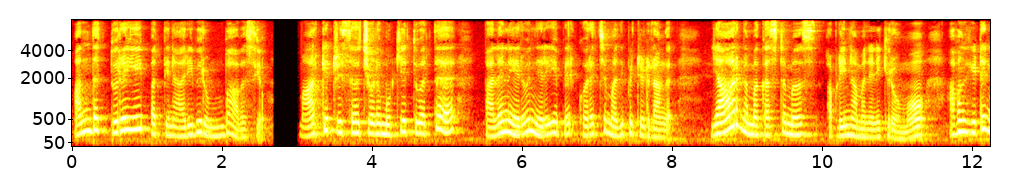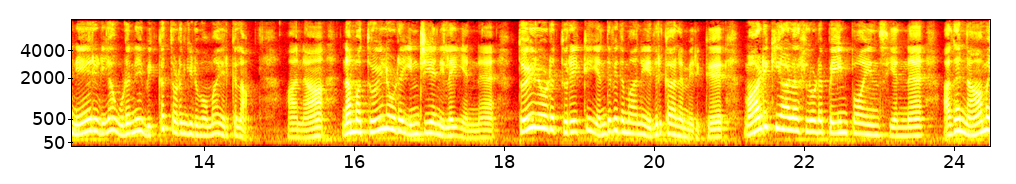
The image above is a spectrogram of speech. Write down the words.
அந்த துறையை பற்றின அறிவு ரொம்ப அவசியம். மார்க்கெட் ரிசர்ச்சோட முக்கியத்துவத்தை பல நேரம் நிறைய பேர் குறைச்சி மதிப்பிட்டுடுறாங்க. யார் நம்ம கஸ்டமர்ஸ் அப்படின்னு நம்ம நினைக்கிறோமோ அவங்கக்கிட்ட நேரடியாக உடனே விற்க தொடங்கிடுவோமா இருக்கலாம். ஆனால் நம்ம தொழிலோட இன்றைய நிலை என்ன? தொழிலோட துறைக்கு எந்த விதமான எதிர்காலம் இருக்குது வாடிக்கையாளர்களோட பெயின் பாயிண்ட்ஸ் என்ன? அதை நாம்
